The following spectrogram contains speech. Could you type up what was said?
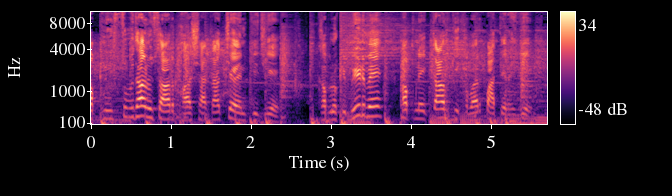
अपनी सुविधानुसार भाषा का चयन कीजिए खबरों की भीड़ में अपने काम की खबर पाते रहिए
